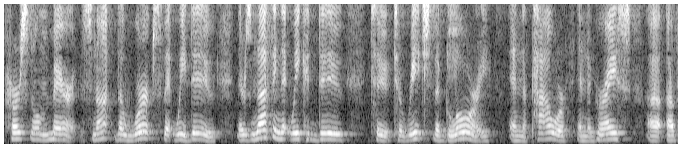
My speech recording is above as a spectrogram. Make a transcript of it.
personal merit. It's not the works that we do. There's nothing that we could do to, to reach the glory and the power and the grace uh, of,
